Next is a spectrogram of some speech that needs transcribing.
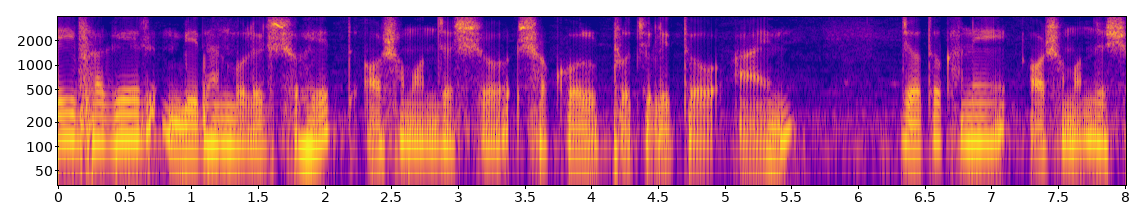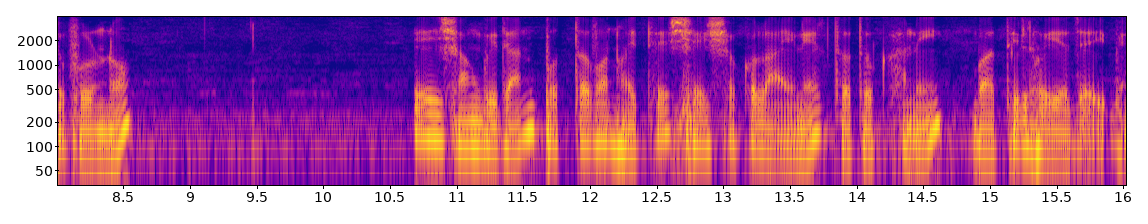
এই ভাগের বিধানবলীর সহিত অসামঞ্জস্য সকল প্রচলিত আইন যতখানি অসামঞ্জস্যপূর্ণ, এই সংবিধান প্রত্যাবন হইতে সেই সকল আইনের ততখানি বাতিল হইয়া যাইবে।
